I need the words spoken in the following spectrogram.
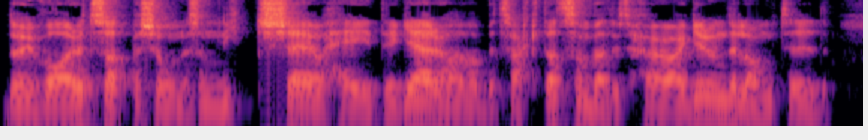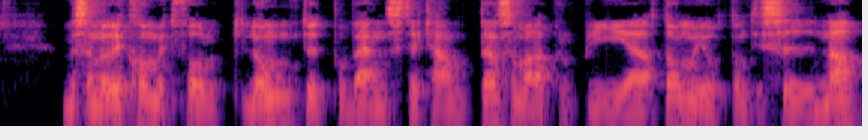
Det har ju varit så att personer som Nietzsche och Heidegger har betraktats som väldigt höger under lång tid. Men sen har det kommit folk långt ut på vänsterkanten som har approprierat dem och gjort dem till sina.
